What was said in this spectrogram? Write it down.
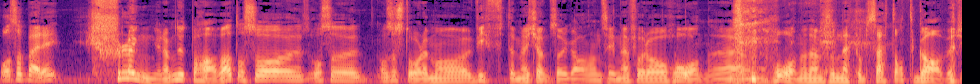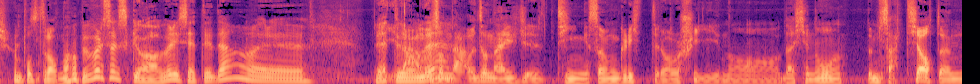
og så bare slynger dem ut på havet igjen, og, så- og, og så står de og vifter med kjønnsorganene sine for å håne, håne dem som nettopp setter igjen gaver på stranda. Men Hva slags gaver de setter? Er det- Vet du om det? sånn- det er jo sånne ting som glitrer og skinner og det er ikke noe De setter ikke igjen en,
